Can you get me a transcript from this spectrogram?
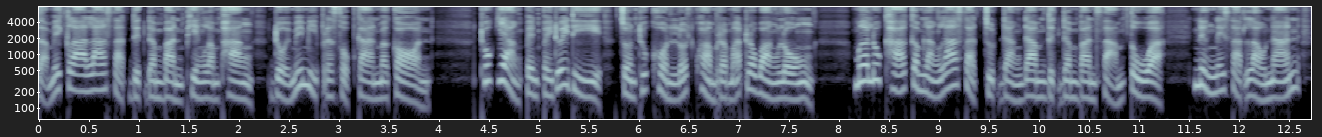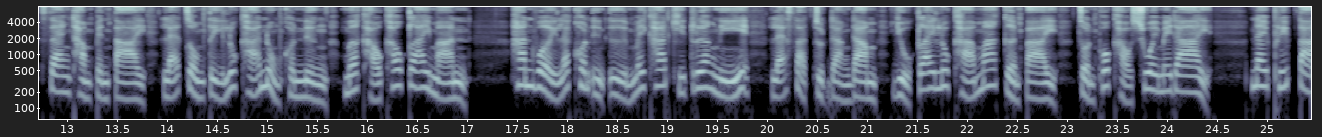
จะไม่กล้าล่าสัตว์ดึกดำบรรเพียงลำพัง โดยไม่มีประสบการณ์มาก่อน ทุกอย่างเป็นไปด้วยดี จนทุกคนลดความระมัดระวังลง เมื่อลูกค้ากำลังล่าสัตว์จุดด่างดำดึกดำบรรสามตัวหนึ่งในสัตว์เหล่านั้นแซงทำเป็นตาย และโจมตีลูกค้าหนุ่มคนหนึ่งเมื่อเขาเข้าใกล้มันฮันเวยและคนอื่นๆ ไม่คาดคิดเรื่องนี้ และสัตว์จุดด่างดำอยู่ใกล้ลูกค้ามากเกินไป จนพวกเขาช่วยไม่ได้ ในพริบตา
